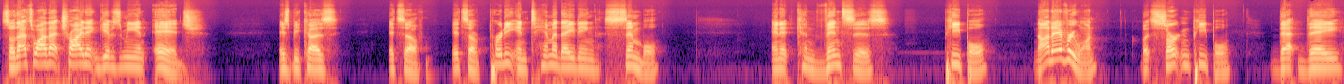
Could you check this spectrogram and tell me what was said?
So that's why that trident gives me an edge is because it's a it's a pretty intimidating symbol and it convinces people, not everyone, but certain people that they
